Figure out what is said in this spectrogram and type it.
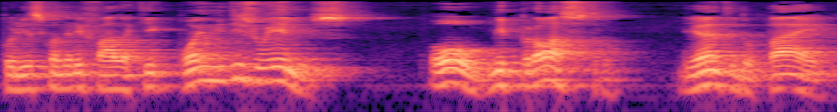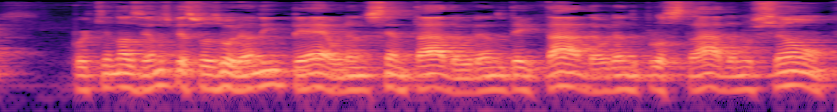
Por isso, quando ele fala aqui, ponho-me de joelhos, ou me prostro diante do Pai, porque nós vemos pessoas orando em pé, orando sentada, orando deitada, orando prostrada no chão,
